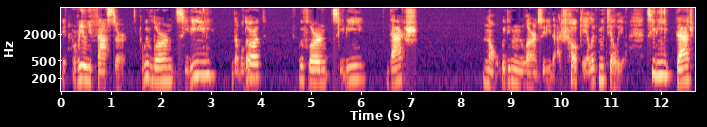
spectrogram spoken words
It's really faster. We've learned CD double dot. We've learned CD dash no, we didn't learn cd dash. Okay, let me tell you. cd dash,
